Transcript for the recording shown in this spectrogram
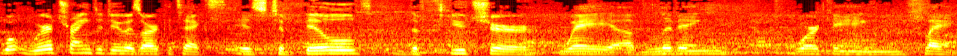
what we're trying to do as architects is to build the future way of living, working, playing.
